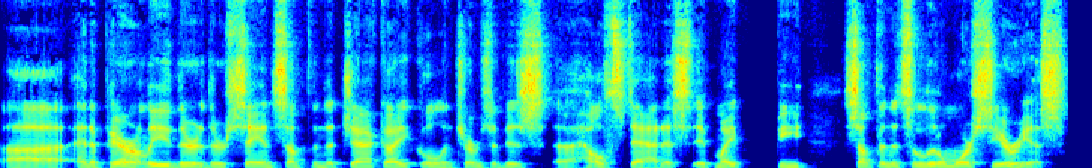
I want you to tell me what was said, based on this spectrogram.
Uh, and apparently, they're they're saying something that Jack Eichel, in terms of his uh, health status, it might be something that's a little more serious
